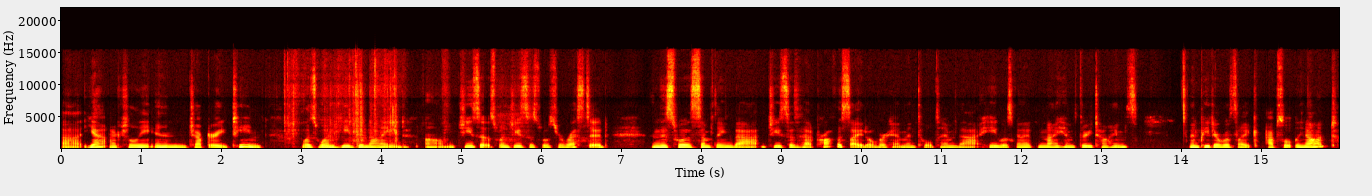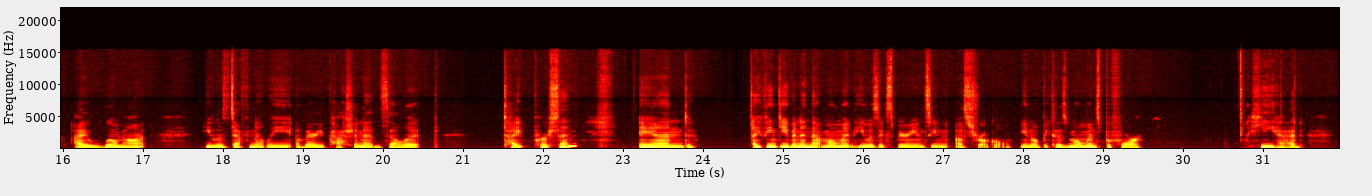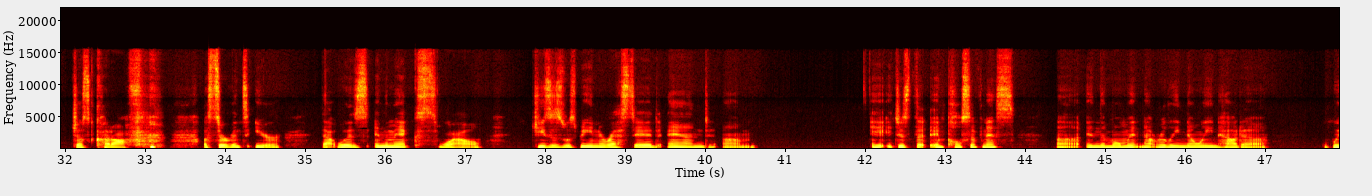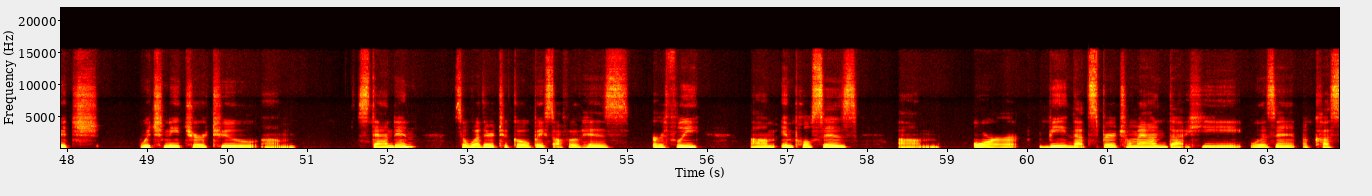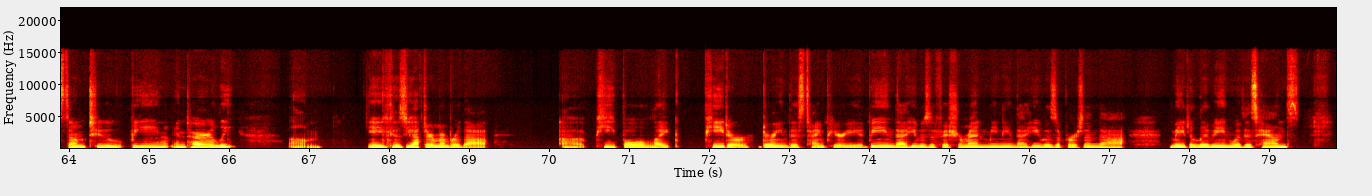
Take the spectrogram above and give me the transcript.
uh, yeah, actually in chapter 18 was when he denied um, Jesus, when Jesus was arrested. And this was something that Jesus had prophesied over him and told him that he was going to deny him three times. And Peter was like, Absolutely not. I will not. He was definitely a very passionate, zealot type person. And I think even in that moment, he was experiencing a struggle, you know, because moments before he had just cut off a servant's ear that was in the mix while Jesus was being arrested and um, it, it just the impulsiveness uh, in the moment, not really knowing how to which which nature to um, stand in. So whether to go based off of his earthly um, impulses um, or being that spiritual man that he wasn't accustomed to being entirely. Um, because you have to remember that uh, people like Peter during this time period, being that he was a fisherman, meaning that he was a person that made a living with his hands.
